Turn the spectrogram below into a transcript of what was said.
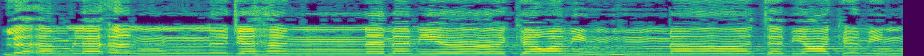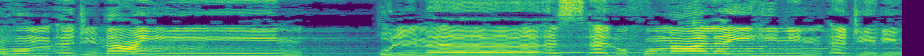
لأملأن جهنم منك وممن تبعك منهم أجمعين قل ما أسألكم عليه من أجر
